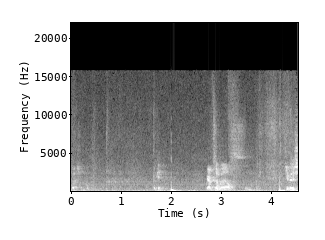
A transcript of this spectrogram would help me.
Question? Okay. Grab someone else and give it a shot.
